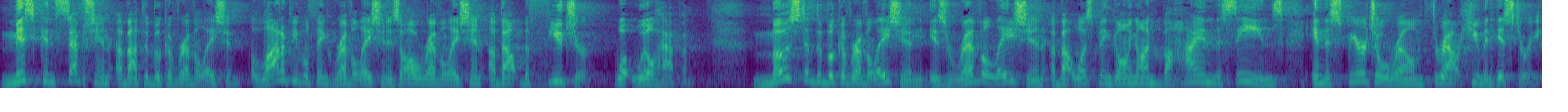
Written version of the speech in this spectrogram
Misconception about the book of Revelation. A lot of people think Revelation is all revelation about the future, what will happen. Most of the book of Revelation is revelation about what's been going on behind the scenes in the spiritual realm throughout human history.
